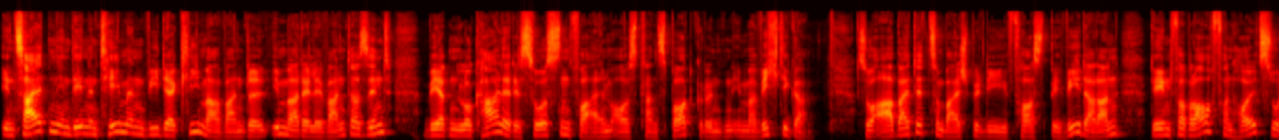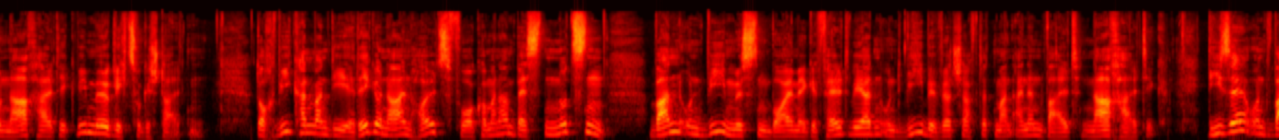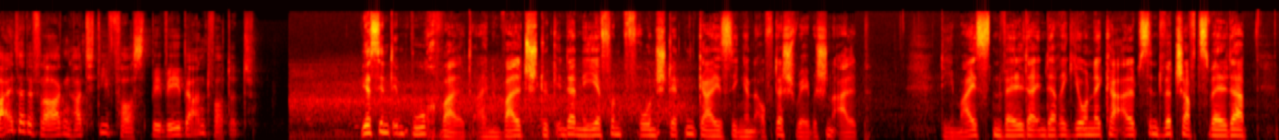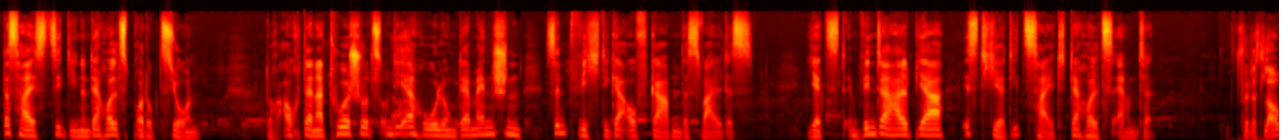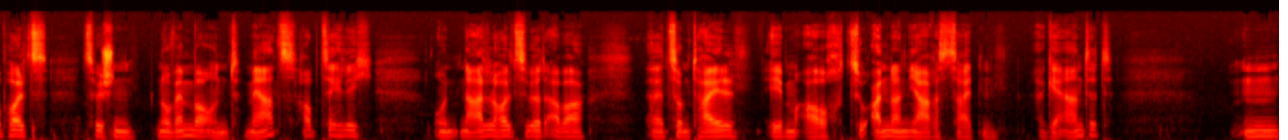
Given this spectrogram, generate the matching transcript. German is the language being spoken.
In Zeiten, in denen Themen wie der Klimawandel immer relevanter sind, werden lokale Ressourcen vor allem aus Transportgründen immer wichtiger. So arbeitet zum Beispiel die Forst BW daran, den Verbrauch von Holz so nachhaltig wie möglich zu gestalten. Doch wie kann man die regionalen Holzvorkommen am besten nutzen? Wann und wie müssen Bäume gefällt werden und wie bewirtschaftet man einen Wald nachhaltig? Diese und weitere Fragen hat die Forst BW beantwortet. Wir sind im Buchwald, einem Waldstück in der Nähe von Frohnstetten-Geisingen auf der Schwäbischen Alb. Die meisten Wälder in der Region Neckaralb sind Wirtschaftswälder, das heißt, sie dienen der Holzproduktion. Doch auch der Naturschutz und die Erholung der Menschen sind wichtige Aufgaben des Waldes. Jetzt im Winterhalbjahr ist hier die Zeit der Holzernte. Für das Laubholz zwischen November und März hauptsächlich und Nadelholz wird aber äh, zum Teil eben auch zu anderen Jahreszeiten äh, geerntet. Mm,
